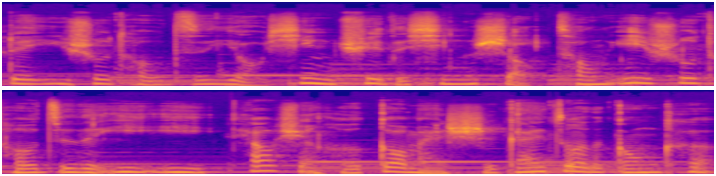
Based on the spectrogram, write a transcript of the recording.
对艺术投资有兴趣的新手，从艺术投资的意义、挑选和购买时该做的功课、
